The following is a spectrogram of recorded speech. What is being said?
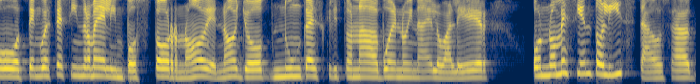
o tengo este síndrome del impostor, ¿no? De no, yo nunca he escrito nada bueno y nadie lo va a leer, o no me siento lista, o sea,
